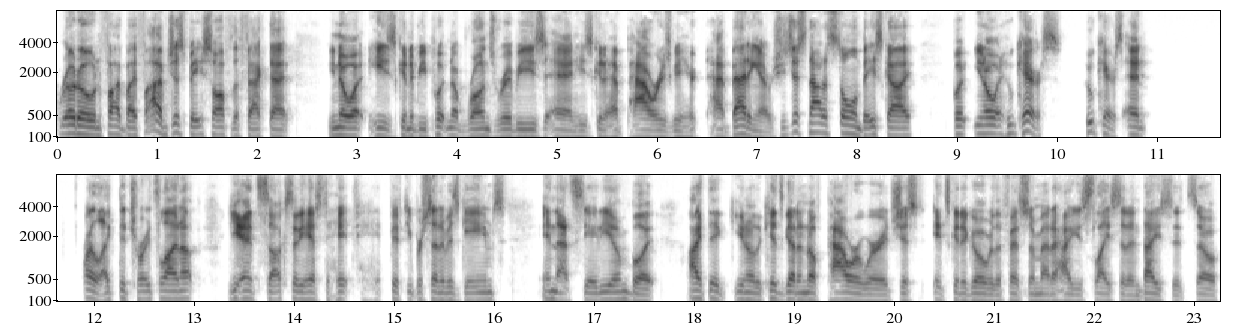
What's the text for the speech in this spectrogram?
Roto and five by five, just based off the fact that you know what he's going to be putting up runs, ribbies, and he's going to have power. He's going to have batting average. He's just not a stolen base guy. But you know what? Who cares? Who cares? And I like Detroit's lineup. Yeah, it sucks that he has to hit 50% of his games in that stadium, but I think, you know, the kid's got enough power where it's just it's going to go over the fence no matter how you slice it and dice it. So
